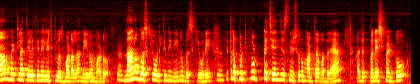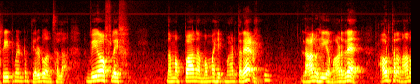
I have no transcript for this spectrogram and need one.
ನಾನು ಮೆಟ್ಲ ತಿಳಿತೀನಿ ಲಿಫ್ಟ್ ಯೂಸ್ ಮಾಡಲ್ಲ ನೀನು ಮಾಡು. ನಾನು ಬಸ್ಕಿ ಓಡ್ತೀನಿ ನೀನು ಬಸ್ಕಿ ಓಡಿ. ಈ ಥರ ಪುಟ್ ಪುಟ್ಟ ಚೇಂಜಸ್ ನೀವು ಶುರು ಮಾಡ್ತಾ ಬಂದರೆ ಅದಕ್ಕೆ ಪನಿಷ್ಮೆಂಟು ಟ್ರೀಟ್ಮೆಂಟು ಅಂತ ಎರಡೂ ಅನ್ಸಲ್ಲ. ವೇ ಆಫ್ ಲೈಫ್ ನಮ್ಮಪ್ಪ ನಮ್ಮಮ್ಮ ಹೀಗೆ ಮಾಡ್ತಾರೆ. ನಾನು ಹೀಗೆ ಮಾಡಿದ್ರೆ ಅವ್ರ ಥರ ನಾನು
